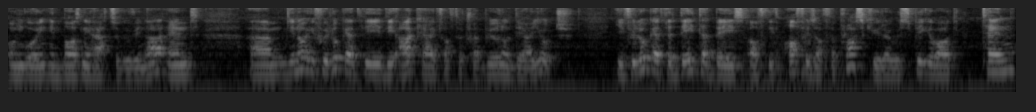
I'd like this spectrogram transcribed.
ongoing in Bosnia-Herzegovina. And um, you know, if we look at the, the archive of the tribunal, they are huge. If you look at the database of the Office of the Prosecutor, we speak about 10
